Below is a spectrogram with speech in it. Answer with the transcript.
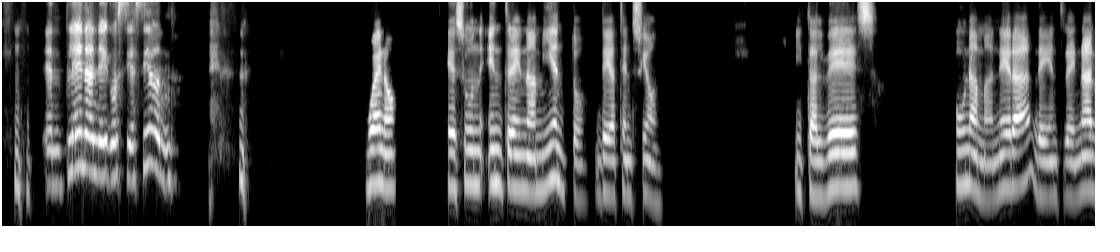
en plena negociación? Bueno, es un entrenamiento de atención. Y tal vez una manera de entrenar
